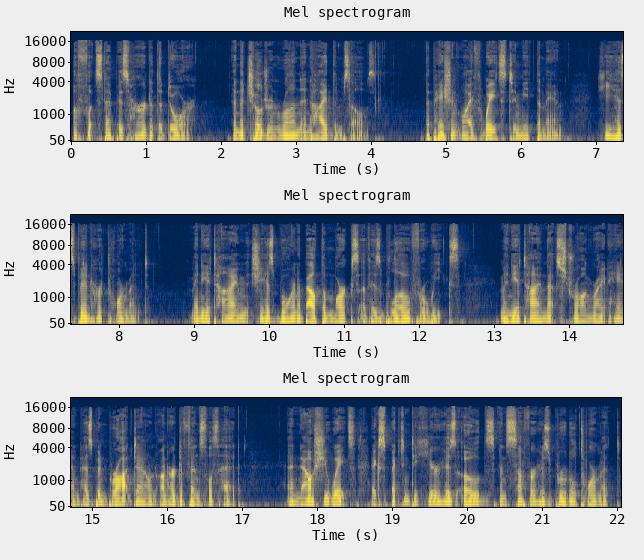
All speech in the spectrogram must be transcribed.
a footstep is heard at the door, and the children run and hide themselves. The patient wife waits to meet the man. He has been her torment. Many a time she has borne about the marks of his blow for weeks. Many a time that strong right hand has been brought down on her defenseless head. And now she waits, expecting to hear his oaths and suffer his brutal torment.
